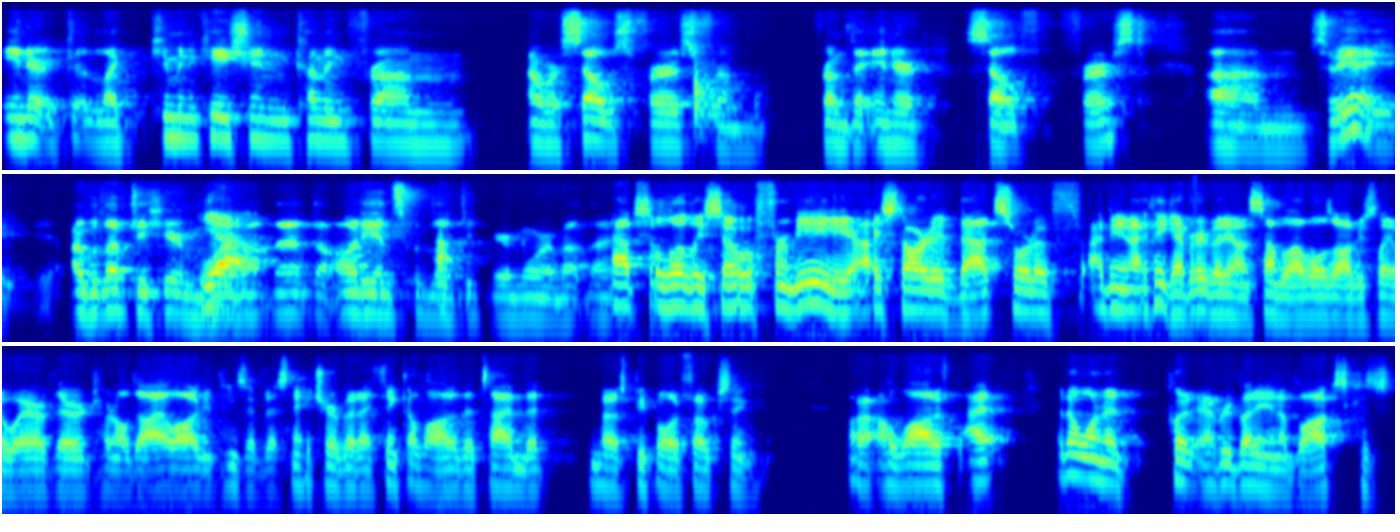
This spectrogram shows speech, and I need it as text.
inner like communication coming from ourselves first, from from the inner self first. Um, so yeah, I would love to hear more yeah. about that. The audience would love to hear more about that. Absolutely. So for me, I started that sort of. I mean, I think everybody on some level is obviously aware of their internal dialogue and things of this nature, but I think a lot of the time that most people are focusing are a lot of. I I don't want to put everybody in a box because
